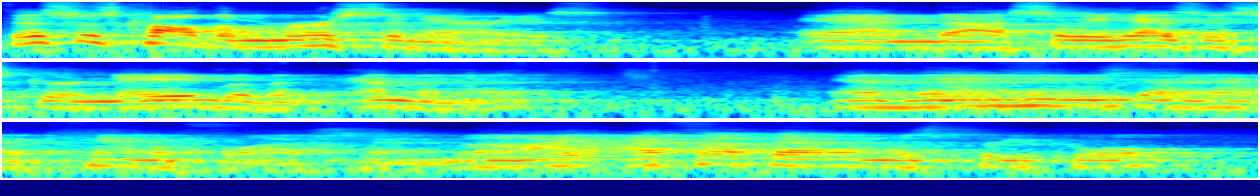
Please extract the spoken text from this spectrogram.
This was called the mercenaries. And uh, so he has this grenade with an M in it. And then he was going to have a camouflage head. Now, I, I thought that one was pretty cool.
